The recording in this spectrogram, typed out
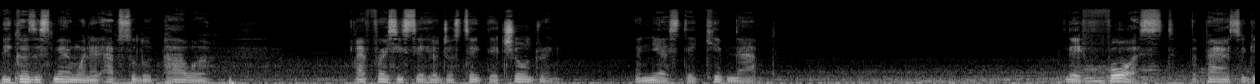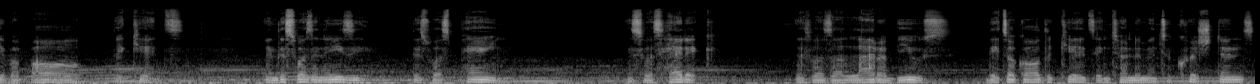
Because this man wanted absolute power, at first he said he'll just take their children. And yes, they kidnapped. They forced the parents to give up all the kids. And this wasn't easy. This was pain. This was headache. This was a lot of abuse. They took all the kids and turned them into Christians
